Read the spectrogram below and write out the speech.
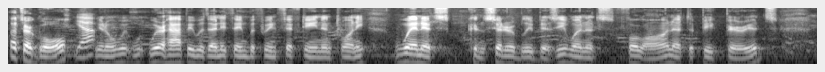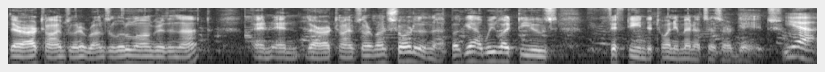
That's our goal. Yeah. You know, we, are happy with anything between 15 and 20 when it's considerably busy, when it's full on at the peak periods. There are times when it runs a little longer than that, and, and there are times when it runs shorter than that. But yeah, we like to use 15 to 20 minutes as our gauge. Yeah,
